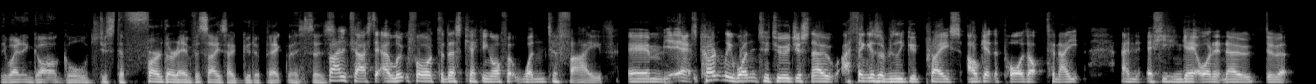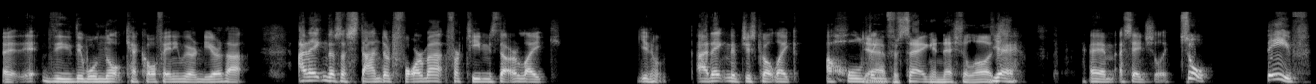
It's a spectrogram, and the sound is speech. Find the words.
they went and got a goal just to further emphasize how good a pick this is. Fantastic. I look forward to this kicking off at one to five. Um, yeah, it's currently one to two just now. I think is a really good price. I'll get the pod up tonight, and if you can get on it now, do it. it, it they, they will not kick off anywhere near that. I think there's a standard format for teams that are like, you know, I think they've just got like a holding. Yeah, for setting initial odds. Yeah, um, essentially. So, Dave,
